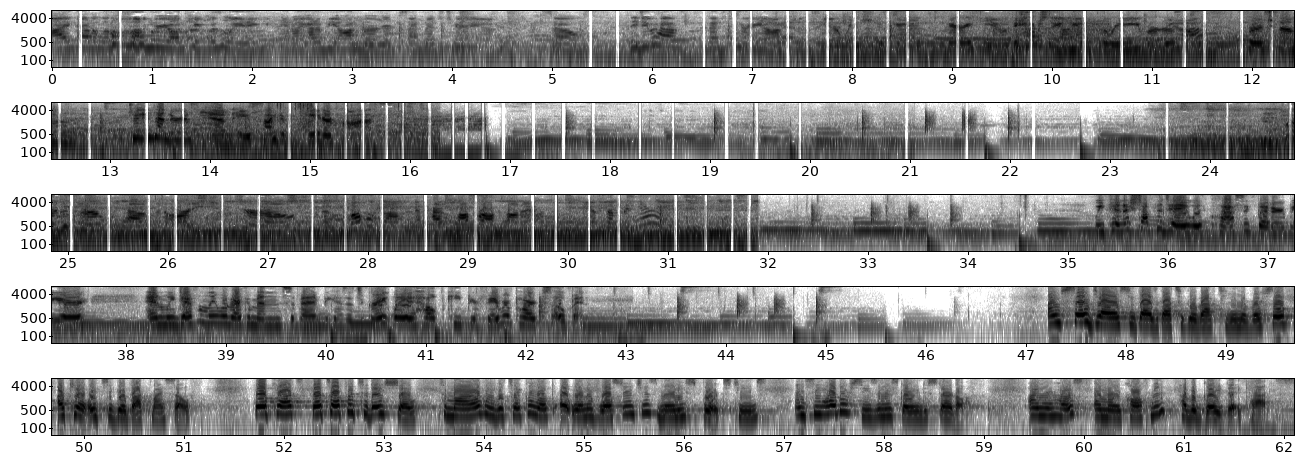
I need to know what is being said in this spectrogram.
I got a little hungry while Kate was waiting, and I got a Beyond Burger because I'm vegetarian. So they do have vegetarian options here, which is good. Very few. They actually only have three burgers left for some chicken tenders and a side of tater tots. Finished off the day with classic butter beer, and we definitely would recommend this event because it's a great way to help keep your favorite parks open. I'm so jealous you guys got to go back to Universal. I can't wait to go back myself. Well, cats, that's all for today's show. Tomorrow we will take a look at one of West Ranch's many sports teams and see how their season is going to start off. I'm your host, Emily Kaufman. Have a great day, cats.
